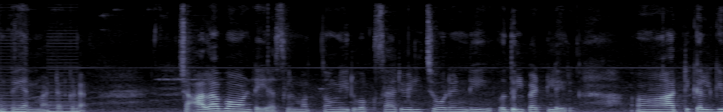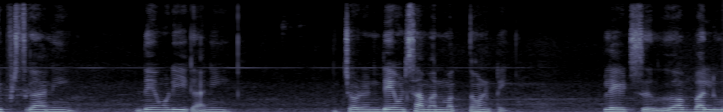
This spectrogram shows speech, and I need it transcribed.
ఉంటాయి అన్నమాట అక్కడ. చాలా బాగుంటాయి అసలు మొత్తం మీరు ఒకసారి వెళ్ళి చూడండి వదిలిపెట్టలేరు. ఆర్టికల్ గిఫ్ట్స్ కానీ దేవుడి కానీ చూడండి దేవుడి సామాన్ మొత్తం ఉంటాయి. ప్లేట్స్ అవ్వలు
